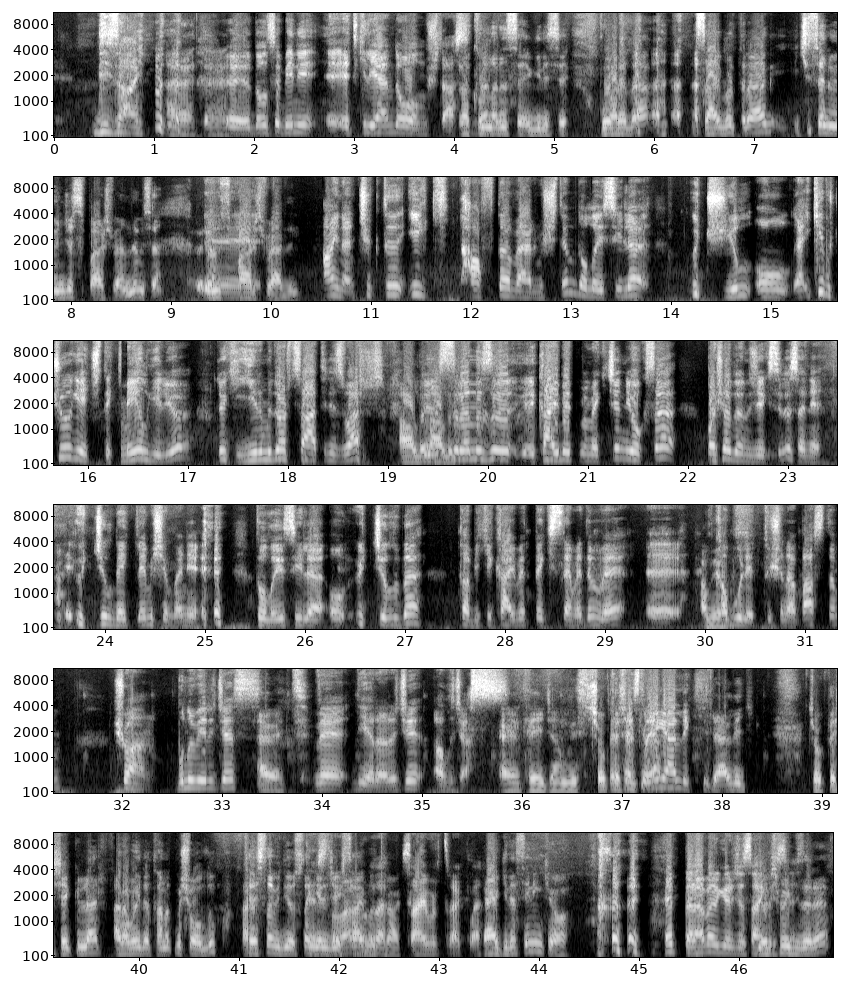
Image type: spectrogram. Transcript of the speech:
dizayn. Evet, evet. E, Dolayısıyla beni e, etkileyen de olmuştu aslında. Rakunların sevgilisi. Bu arada Cybertruck'a iki sene önce sipariş verdin değil mi sen? Ön Ee, sipariş verdin. Aynen çıktığı ilk hafta vermiştim. Dolayısıyla 3 yıl ol, yani iki buçuğu geçtik. Mail geliyor. Diyor ki 24 saatiniz var. Aldın Ee, aldın. sıranızı e, kaybetmemek için yoksa başa döneceksiniz. Hani 3 yıl beklemişim hani dolayısıyla o 3 yılı da tabii ki kaybetmek istemedim ve e, Alıyoruz. kabul et tuşuna bastım. Şu an bunu vereceğiz Evet. ve diğer aracı alacağız. Evet heyecanlıyız. Çok Ve Tesla'ya teşekkürler. geldik. Geldik. Çok teşekkürler. Arabayı da tanıtmış olduk. Tesla videosu da gelecek. Cybertruck. Cybertruck'lar. Belki de seninki o. Hep beraber göreceğiz hangisi. Görüşmek üzere.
